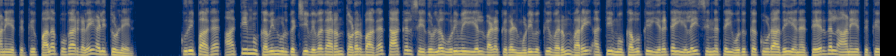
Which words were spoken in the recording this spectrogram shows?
ஆணையத்துக்கு பல புகார்களை அளித்துள்ளேன். குறிப்பாக அதிமுகவின் உள்கட்சி விவகாரம் தொடர்பாக தாக்கல் செய்துள்ள உரிமையியல் வழக்குகள் முடிவுக்கு வரும் வரை அதிமுகவுக்கு இரட்டை இலை சின்னத்தை ஒதுக்கக்கூடாது என தேர்தல் ஆணையத்துக்கு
